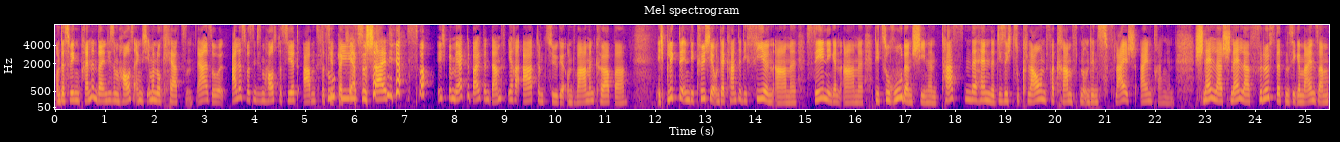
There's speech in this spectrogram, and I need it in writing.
und deswegen brennen da in diesem Haus eigentlich immer nur Kerzen. Ja, also alles, was in diesem Haus passiert, abends Spooky. passiert der Kerzenschein. Ja, so. Ich bemerkte bald den Dampf ihrer Atemzüge und warmen Körper. Ich blickte in die Küche und erkannte die vielen Arme, sehnigen Arme, die zu rudern schienen, tastende Hände, die sich zu Klauen verkrampften und ins Fleisch eindrangen. Schneller, schneller flüsterten sie gemeinsam,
